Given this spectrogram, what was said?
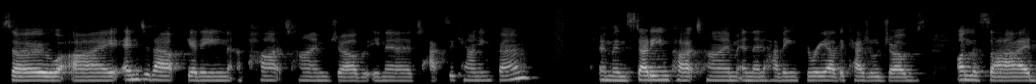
So, I ended up getting a part time job in a tax accounting firm and then studying part time and then having three other casual jobs on the side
